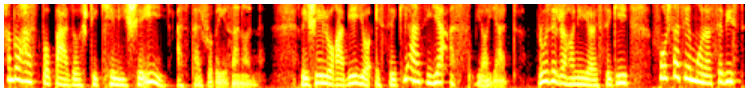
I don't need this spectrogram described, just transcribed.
همراه است با برداشتی کلیشه ای از تجربه زنان. ریشه لغوی یا استگی از یأس می آید. روز جهانی یا استگی فرصت مناسبی است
